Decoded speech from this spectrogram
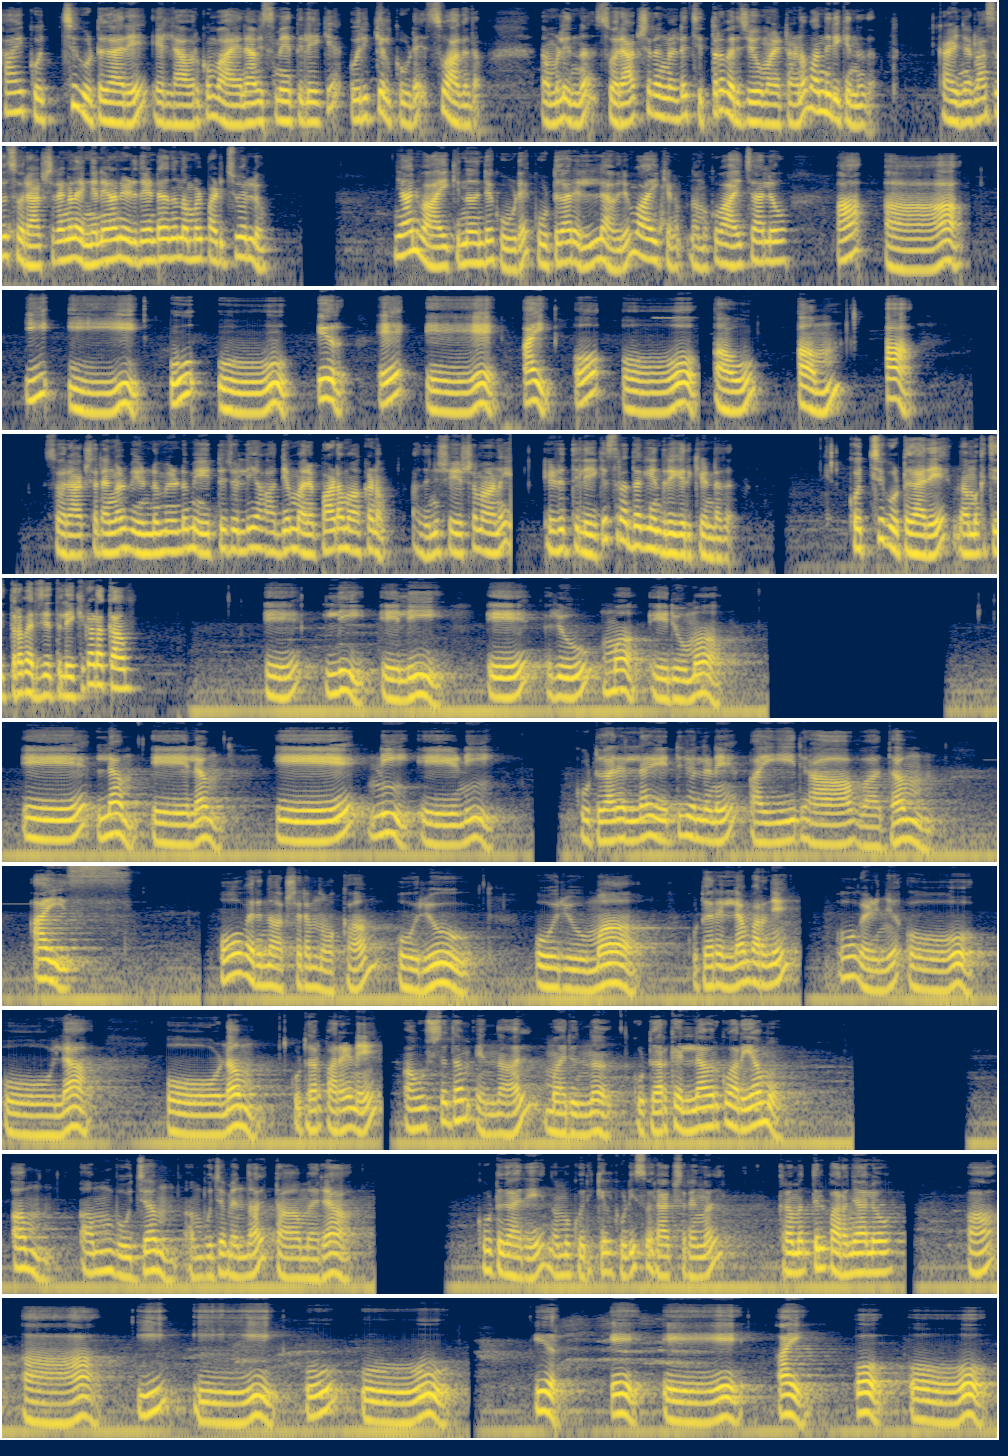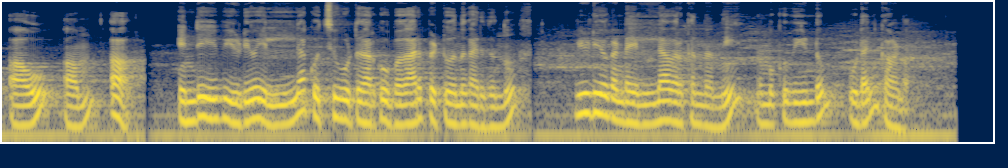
Hi കൊച്ചു കൂട്ടുകാരെ എല്ലാവർക്കും വായനാ വിസ്മയത്തിലേക്ക് ഒരിക്കൽ കൂടെ സ്വാഗതം. നമ്മൾ ഇന്ന് സ്വരാക്ഷരങ്ങളുടെ ചിത്രപരിചയവുമായിട്ടാണ് വന്നിരിക്കുന്നത്. കഴിഞ്ഞ ക്ലാസ്സിൽ സ്വരാക്ഷരങ്ങൾ എങ്ങനെയാണ് എഴുതേണ്ടതെന്ന് നമ്മൾ പഠിച്ചുവല്ലോ? ഞാൻ വായിക്കുന്നതിന്റെ കൂടെ കൂട്ടുകാരെല്ലാവരും വായിക്കണം. നമുക്ക് വായിച്ചാലോ? അ ആ ഇ ഈ ഉ ഊ ഇർ എ എ ഐ ഒ ഓ ഔ അം ആ സ്വരാക്ഷരങ്ങൾ വീണ്ടും വീണ്ടും ഏറ്റുചൊല്ലി ആദ്യം മനഃപ്പാടമാക്കണം അതിനുശേഷമാണ് എഴുത്തിലേക്ക് ശ്രദ്ധ കേന്ദ്രീകരിക്കേണ്ടത്. കൊച്ചു കൂട്ടുകാരെ നമുക്ക് ചിത്രപരിചയത്തിലേക്ക് കടക്കാം. എ ലി എലി എ രു മ എരുമ ഏലം ഏലം ഏണി ഏണി കൂട്ടുകാരെല്ലാം ഏറ്റു ചൊല്ലണേ ഐരാവതം. ഐസ്. ഓ വരുന്ന അക്ഷരം നോക്കാം. ഒരു ഒരുമ കൂട്ടുകാരെല്ലാം പറഞ്ഞേ. ഓ കഴിഞ്ഞ് ഓ ഓല ഓണം. കൂട്ടുകാർ പറയണേ. ഔഷധം എന്നാൽ മരുന്ന്. കൂട്ടുകാർക്ക് എല്ലാവർക്കും അറിയാമോ? അം അംബുജം. അംബുജം എന്നാൽ താമര. കൂട്ടുകാരെ നമുക്കൊരിക്കൽ കൂടി സ്വരാക്ഷരങ്ങൾ ക്രമത്തിൽ പറഞ്ഞാലോ? അ ആ ഇ ഈ ഉ ഊ ഇർ എ എ ഐ ഓ ഓ ഔ അം അ. എന്റെ ഈ വീഡിയോ എല്ലാ കൊച്ചു കൂട്ടുകാർക്കും ഉപകാരപ്പെട്ടു എന്ന് കരുതുന്നു. വീഡിയോ കണ്ട എല്ലാവർക്കും നന്ദി. നമുക്ക് വീണ്ടും ഉടൻ കാണാം.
